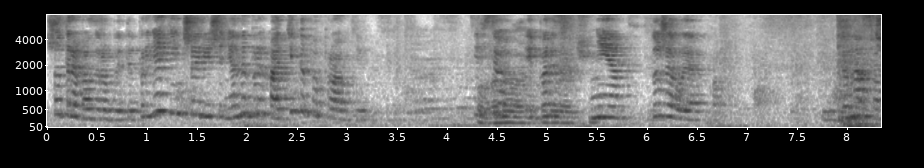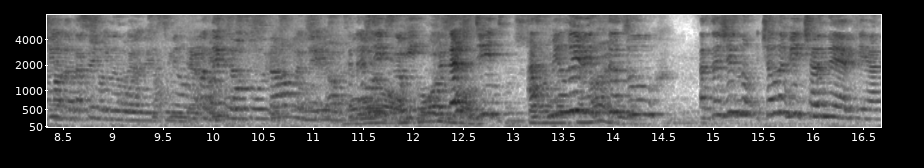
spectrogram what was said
Що треба зробити? Прийняти інше рішення, не брехати, тільки по правді. І все. І перес... Ні, дуже легко. Це нас вчили так, що не легко. Подивіться, обставини, Підождіть, підождіть. А сміливість це дух. А це чоловіча енергія.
